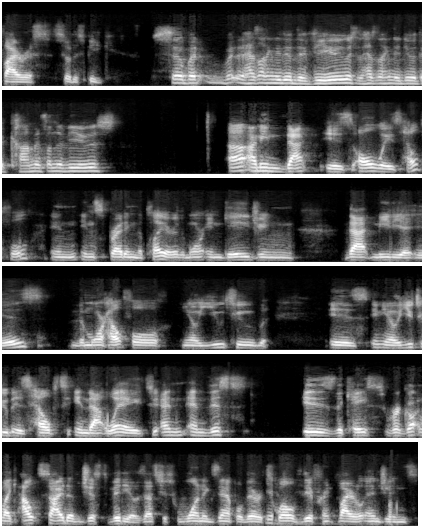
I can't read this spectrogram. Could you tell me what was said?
virus, so to speak. So, but, but it has nothing to do with the views. It has nothing to do with the comments on the views. Uh, I mean, that is always helpful in in spreading the player. The more engaging that media is, the more helpful you know YouTube is. You know, YouTube is helped in that way. To and and this is the case regard like outside of just videos. That's just one example. There are 12 yeah. different viral engines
